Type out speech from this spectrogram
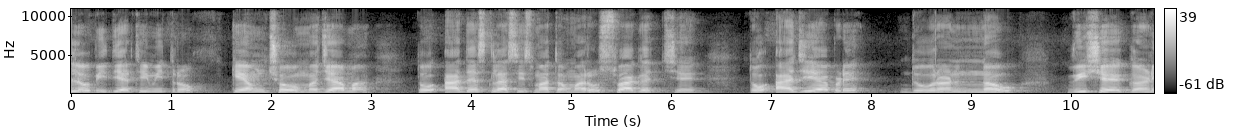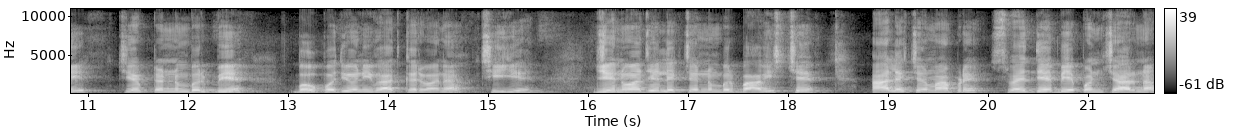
હેલો વિદ્યાર્થી મિત્રો, કેમ છો? મજામાં? તો આદર્શ ક્લાસીસમાં તમારું સ્વાગત છે. તો આજે આપણે ધોરણ નવ વિષય ગણિત, ચેપ્ટર નંબર બે, બહુપદીઓની વાત કરવાના છીએ. જેનો આજે લેક્ચર નંબર બાવીસ છે. આ લેક્ચરમાં આપણે સ્વાધ્યાય બે પોઈન્ટ ચારના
